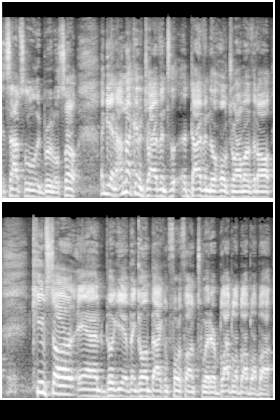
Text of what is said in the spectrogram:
it's absolutely brutal. So again, I'm not gonna drive into, uh, dive into the whole drama of it all. Keemstar and Boogie have been going back and forth on Twitter, blah, blah, blah, blah, blah,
